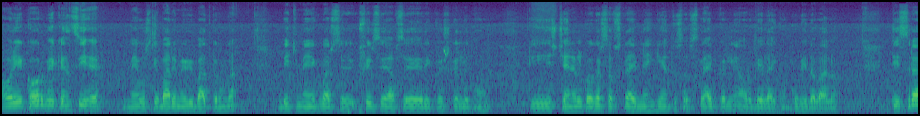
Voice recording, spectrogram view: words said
और एक और वैकेंसी है, मैं उसके बारे में भी बात करूँगा। बीच में एक बार से, फिर से आपसे रिक्वेस्ट कर लेता हूँ कि इस चैनल को अगर सब्सक्राइब नहीं किए तो सब्सक्राइब कर लें और बेल आइकन को भी दबा लो। तीसरा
